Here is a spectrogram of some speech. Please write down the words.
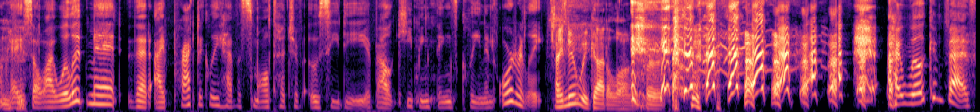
Okay, mm-hmm. so I will admit that I practically have a small touch of OCD about keeping things clean and orderly. I knew we got along for confess.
